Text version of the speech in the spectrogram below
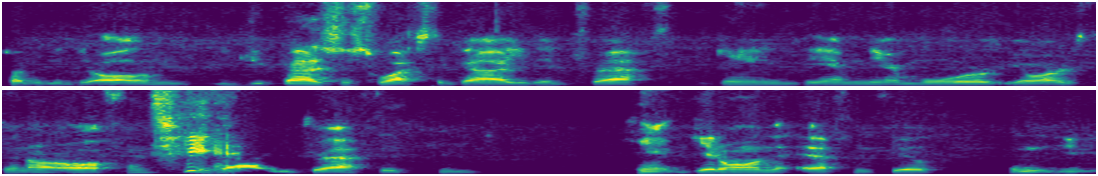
try to get you all of them. You guys just watch the guy. You didn't draft game damn near more yards than our offense. The guy you drafted can't get on the effing field. And you,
